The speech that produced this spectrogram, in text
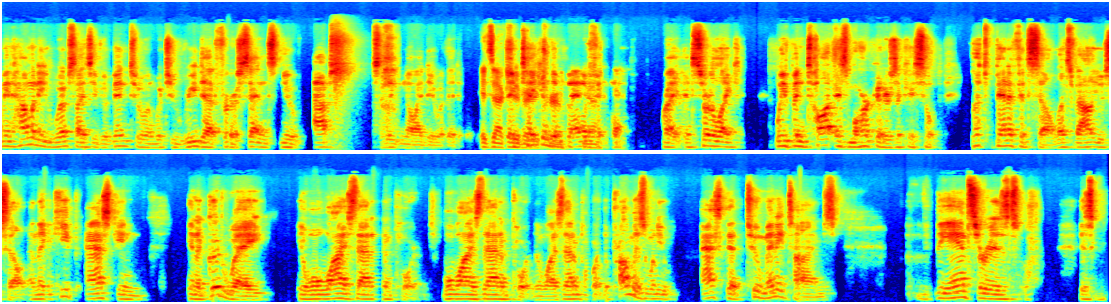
i mean how many websites have you been to in which you read that first sentence and you have absolutely no idea what they do it's actually they've taken true. the benefit yeah. right it's sort of like we've been taught as marketers, okay, so let's benefit sell, let's value sell. And they keep asking in a good way, you know, well, why is that important? Well, why is that important? And why is that important? The problem is when you ask that too many times, the answer is, is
